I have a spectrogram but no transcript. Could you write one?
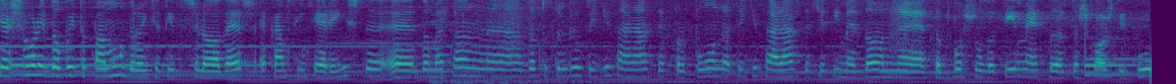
Qershori do bëjë të pamundurën që ti të çlodhesh, e kam sinqerisht, domethënë do të të mbyllë të gjitha rastet për punë, të gjitha rastet që ti mendon të bësh udhëtime, të të shkosh diku,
